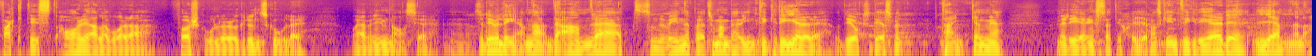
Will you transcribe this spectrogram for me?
faktiskt har i alla våra förskolor och grundskolor och även gymnasier. Eh, så det är väl det ena. Det andra är att, som du var inne på, jag tror man behöver integrera det. Och det är också det som är tanken med, med regeringens strategi, att man ska integrera det i ämnena.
